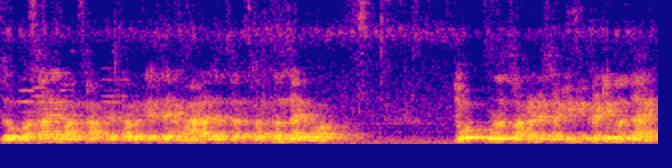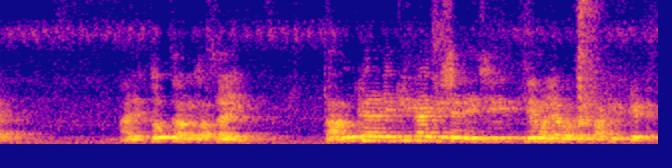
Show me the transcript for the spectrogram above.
जो वसाने आणि वारसा आपल्या तालुक्यातल्या महाराजांचा संतांचा आहे बुवा तो पुढे चालवण्यासाठी मी कटिबद्ध आहे. आणि तो चालूच असताही तालुक्याला नेमकी काय दिशा द्यायची हे माझ्या डोक्यात पाठी फेट आहे.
